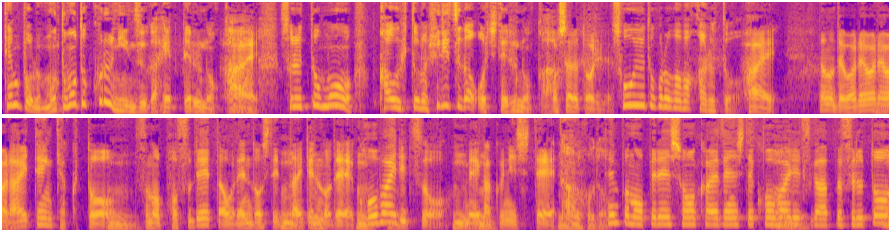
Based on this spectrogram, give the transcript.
店舗のもともと来る人数が減ってるのか、それとも買う人の比率が落ちてるのか。おっしゃる通りです。そういうところが分かると。はい。なので、われわれは来店客と、そのポスデータを連動していただいているので、購買率を明確にして、店舗のオペレーションを改善して、購買率がアップすると、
